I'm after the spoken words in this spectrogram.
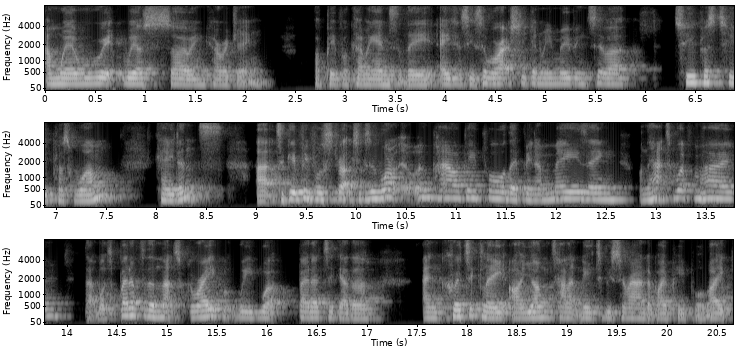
and we're re- we are so encouraging of people coming into the agency. So we're actually going to be moving to a two plus two plus one cadence. Uh, to give people structure because we want to empower people. They've been amazing when they had to work from home. That works better for them. That's great, but we work better together and critically our young talent need to be surrounded by people. Like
